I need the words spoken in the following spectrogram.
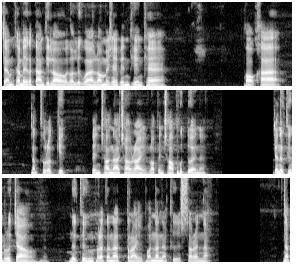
แต่ถ้าไม่ก็ตามที่เราเราลึกว่าเราไม่ใช่เป็นเพียงแค่พ่อค้านักธุรกิจ เป็นชาวนาชาวไร่ เราเป็นชาวพุทธด้วยนะ จะนึกถึงพระพุทธเจ้า นึกถึงพระรัตนตรัย เพราะนั่นนะคือสารณะ นับ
